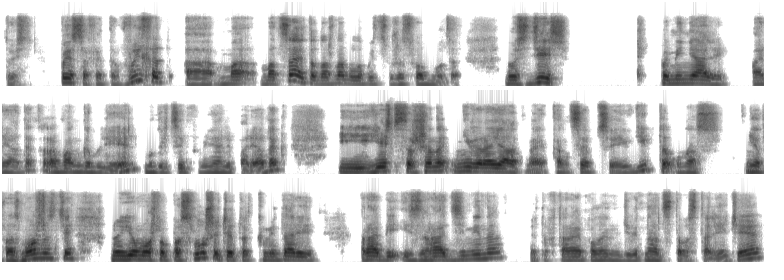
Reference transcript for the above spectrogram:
То есть Песах – это выход, а маца – это должна была быть уже свобода. Но здесь поменяли порядок, Рабан Гамлиэль, мудрецы поменяли порядок, и есть совершенно невероятная концепция Египта, у нас нет возможности, но ее можно послушать, это комментарий Раби из Радзимина, это вторая половина 19 столетия,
